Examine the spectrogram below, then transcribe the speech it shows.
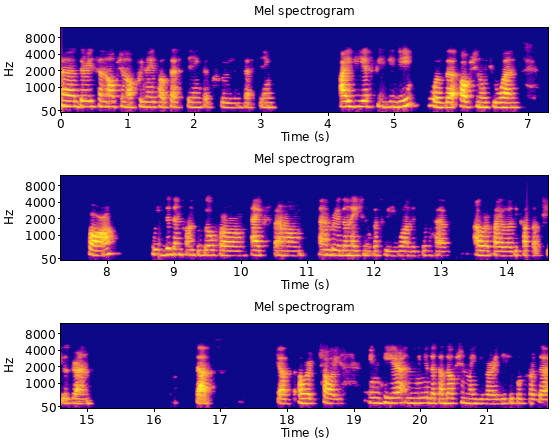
Uh, there is an option of prenatal testing, exclusion testing. IVF PGD was the option which we went for. We didn't want to go for sperm embryo donation because we wanted to have our biological children. That's just our choice in here. And we knew that adoption might be very difficult for the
